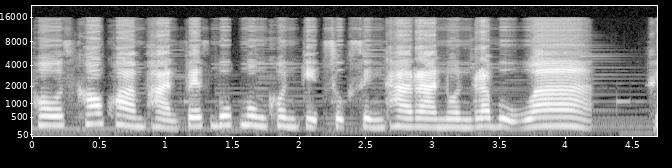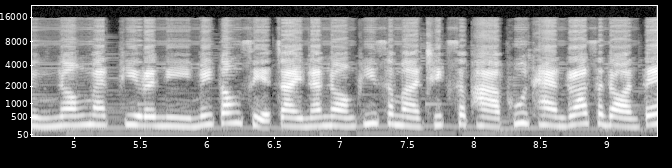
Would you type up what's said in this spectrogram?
โพสต์ข้อความผ่านเฟซบุ๊กมงคลกิจสุขสินธารานนท์ระบุว่า ถึงน้องแมทพีรณีไม่ต้องเสียใจนะน้องพี่สมาชิกสภาผู้แทนราษฎรเต้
